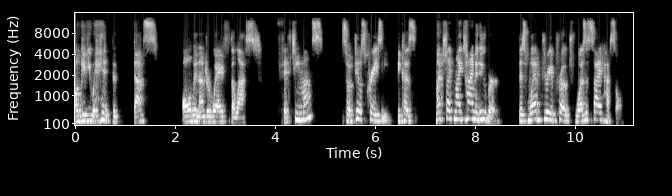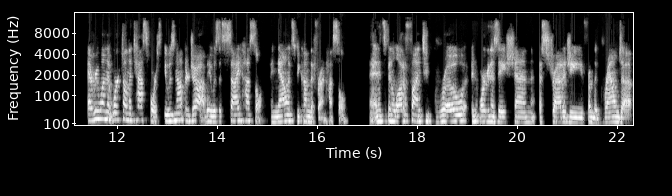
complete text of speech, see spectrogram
I'll give you a hint that that's all been underway for the last 15 months. So it feels crazy because much like my time at Uber, this Web3 approach was a side hustle. Everyone that worked on the task force, it was not their job. It was a side hustle. And now it's become the front hustle. And it's been a lot of fun to grow an organization, a strategy from the ground up,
